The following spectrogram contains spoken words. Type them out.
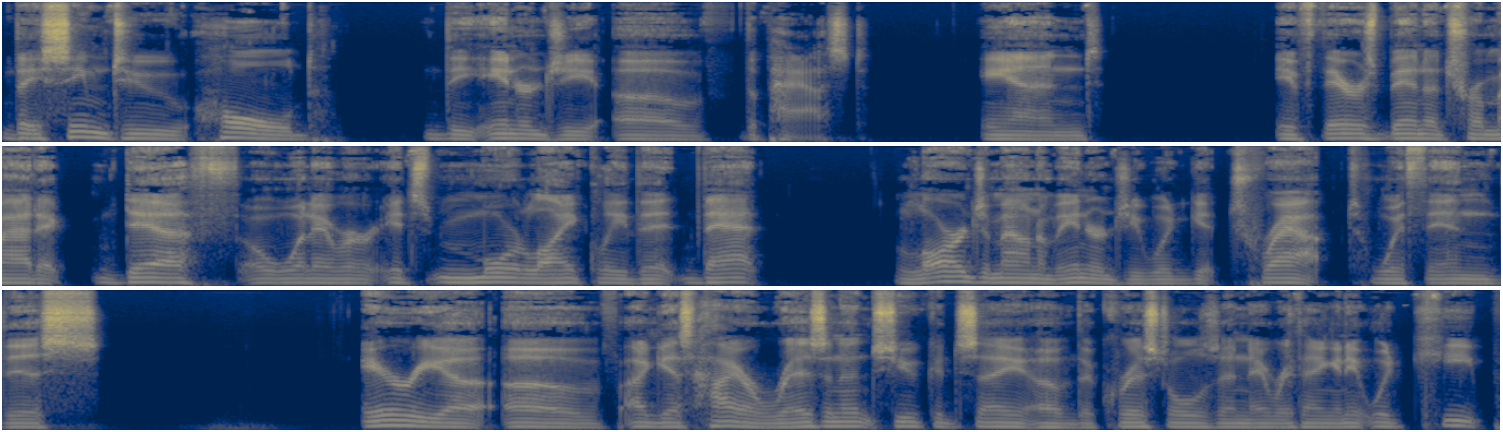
they seem to hold the energy of the past, and if there's been a traumatic death or whatever, it's more likely that that large amount of energy would get trapped within this area of I guess higher resonance you could say of the crystals and everything and it would keep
